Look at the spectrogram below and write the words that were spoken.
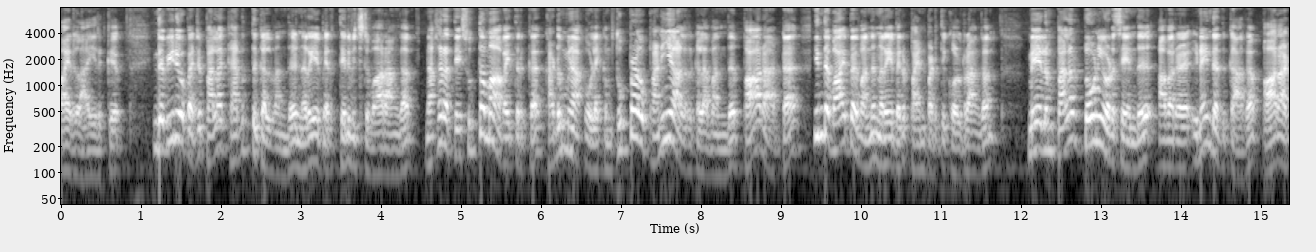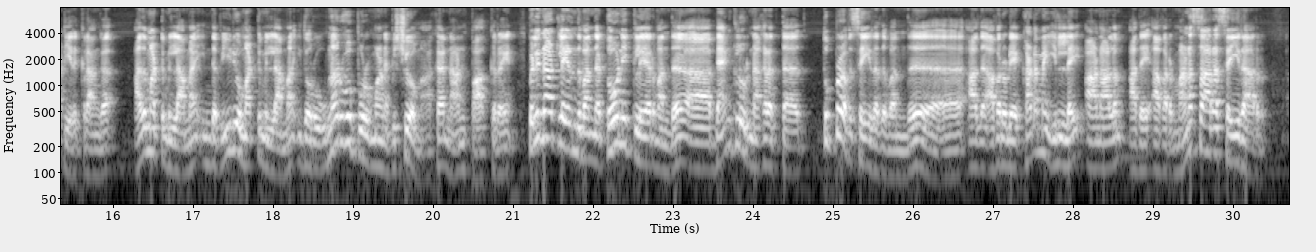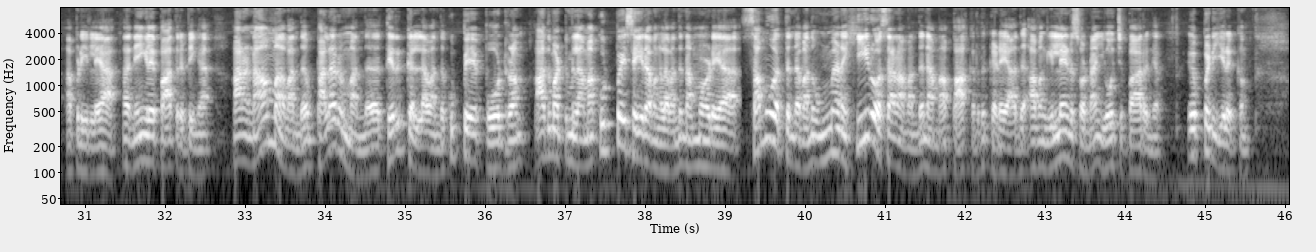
வைரல் ஆயிருக்கு. இந்த வீடியோ பற்றி பல கருத்துக்கள் வந்து நிறைய பேர் தெரிவிச்சிட்டு வராங்க. நகரத்தை சுத்தமாக வைத்திருக்க கடுமையாக உழைக்கும் துப்புரவு பணியாளர்களை வந்து பாராட்ட இந்த வாய்ப்பை வந்து நிறைய பேர் பயன்படுத்தி கொள்றாங்க. மேலும் பலர் டோனியோடு சேர்ந்து அவர் இணைந்ததுக்காக பாராட்டி இருக்கிறாங்க. அது மட்டும் இல்லாமல் இந்த வீடியோ மட்டும் இல்லாமல் இது ஒரு உணர்வுபூர்வமான விஷயமாக நான் பார்க்குறேன். வெளிநாட்டில் இருந்து வந்த டோனி கிளேயர் வந்து பெங்களூர் நகரத்தை துப்புரவு செய்கிறது வந்து அது அவருடைய கடமை இல்லை. ஆனாலும் அதை அவர் மனசார செய்கிறார் அப்படி இல்லையா? அதை நீங்களே பார்த்துருப்பீங்க. ஆனால் நாம வந்து பலரும் வந்து தெருக்களில் வந்து குப்பையை போடுறோம் அது மட்டும் இல்லாமல் குப்பை செய்கிறவங்களை வந்து நம்மளுடைய சமூகத்தின் வந்து உண்மையான ஹீரோஸாக நான் வந்து நம்ம பார்க்குறது கிடையாது. அவங்க இல்லைன்னு சொன்னால் யோசிச்சு பாருங்க. எப்படி இருக்கும்?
